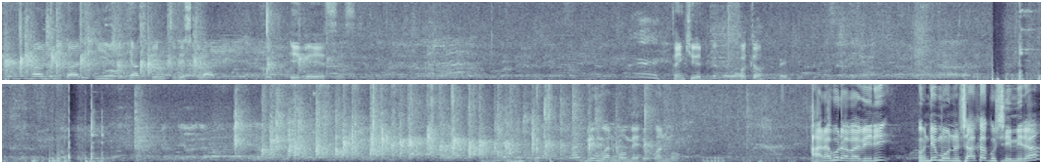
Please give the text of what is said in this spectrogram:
Nubwo mpawe undi mudari Yves he has been to this club. Eve, yes, yes. Thank you, Edgar. Photo. Thank you. Harabura babiri, undi muntu nshaka gushimira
